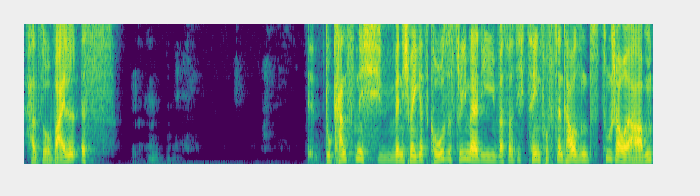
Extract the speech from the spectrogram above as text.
Halt so, weil es. Du kannst nicht, wenn ich mir jetzt große Streamer, die, was weiß ich, 10.000, 15.000 Zuschauer haben,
